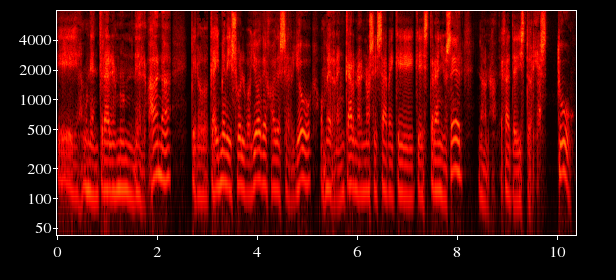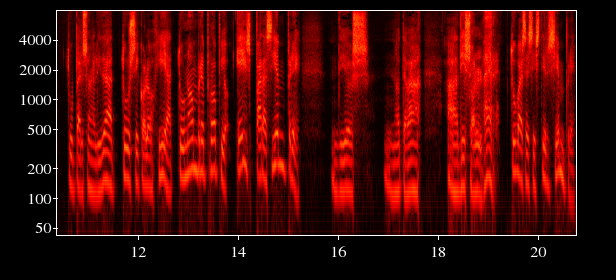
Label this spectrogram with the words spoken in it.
eh, un entrar en un nirvana, pero que ahí me disuelvo yo, dejo de ser yo, o me reencarno y no se sabe qué, qué extraño ser. No, no, déjate de historias. Tú, tu personalidad, tu psicología, tu nombre propio es para siempre. Dios no te va a disolver. Tú vas a existir siempre.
